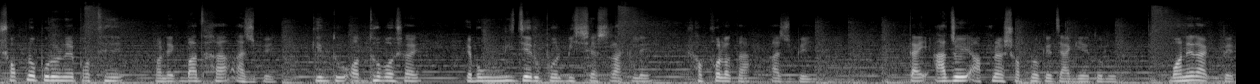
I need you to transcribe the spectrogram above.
স্বপ্ন পূরণের পথে অনেক বাধা আসবে, কিন্তু অধ্যবসায় এবং নিজের উপর বিশ্বাস রাখলে সফলতা আসবেই। তাই আজই আপনার স্বপ্নকে জাগিয়ে তুলুন। মনে রাখবেন,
